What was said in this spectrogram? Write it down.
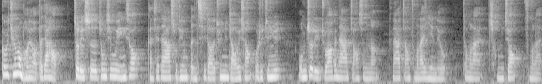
各位听众朋友，大家好，这里是中心微营销，感谢大家收听本期的君君讲微商，我是君君。我们这里主要跟大家讲什么呢？跟大家讲怎么来引流，怎么来成交，怎么来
